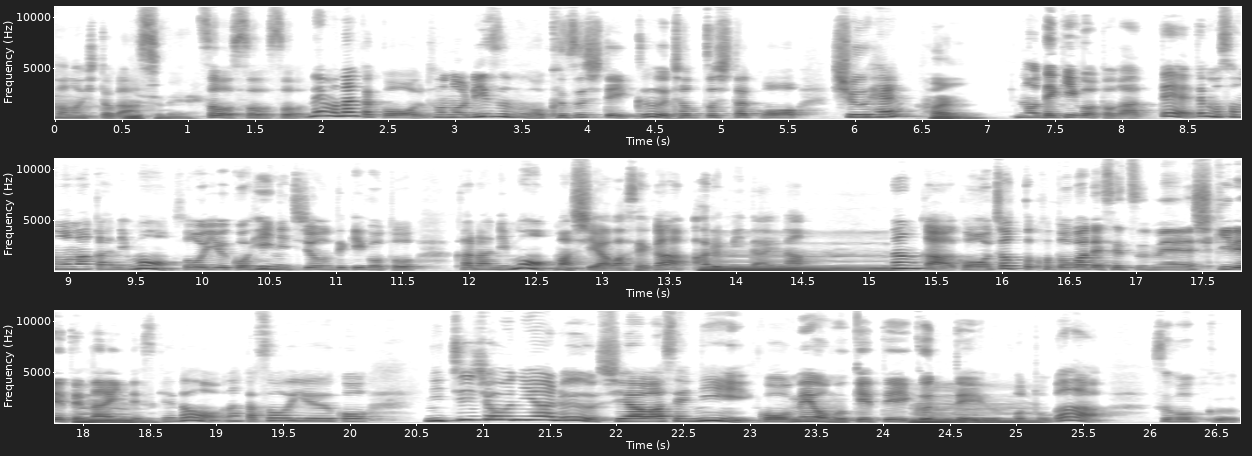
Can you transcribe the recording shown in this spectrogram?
その人が。いいっすね。そうそうそう。でもなんかこう、そのリズムを崩していく、ちょっとしたこう、周辺はい。の出来事があって、でもその中にも、そういうこう、非日常の出来事からにも、まあ幸せがあるみたいうな。ーんなんかこう、ちょっと言葉で説明しきれてないんですけど、なんかそういうこう、日常にある幸せにこう目を向けていくっていうことがすごく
